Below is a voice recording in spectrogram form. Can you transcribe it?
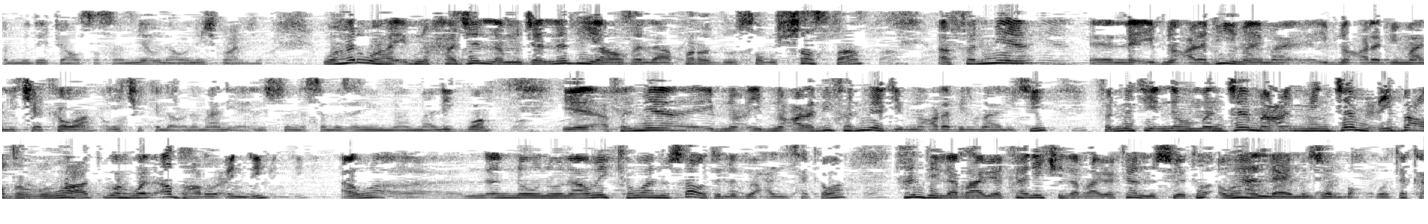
فرمودي في عنصر سلمية ونا ونيش معلجة وهروها ابن حجر مجلد يانزا لا فرد صوت الشسطة أفرمية لابن عربي ما ابن عربي مالك كوا يشك العلماء أهل السنة سمزمين مالك بوا أفرمية ابن ابن عربي فرمية ابن عربي المالكي فرمية إنه من جمع من جمع بعض الرواة وهو الأظهر عندي. أو أنه نناوي كوا نساوت اللي حديث كوا هندي للراوية كان يشي للراوية كان نسيته أو هن لا يمزر بقوتك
